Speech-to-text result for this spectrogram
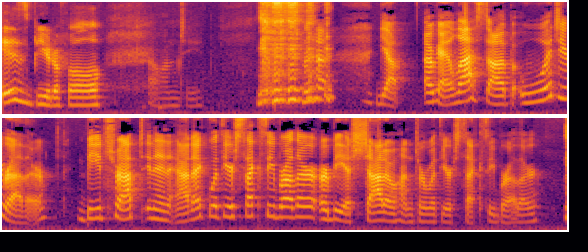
is beautiful. OMG. yep. Okay, last up. Would you rather be trapped in an attic with your sexy brother or be a shadow hunter with your sexy brother?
